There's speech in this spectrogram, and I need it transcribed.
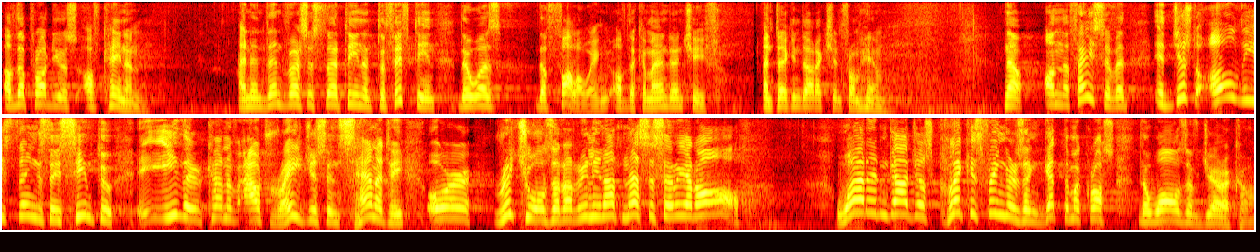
of the produce of Canaan. And in then verses 13 and to 15, there was the following of the commander in chief and taking direction from him. Now, on the face of it, it just all these things they seem to either kind of outrageous insanity or rituals that are really not necessary at all. Why didn't God just click his fingers and get them across the walls of Jericho?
